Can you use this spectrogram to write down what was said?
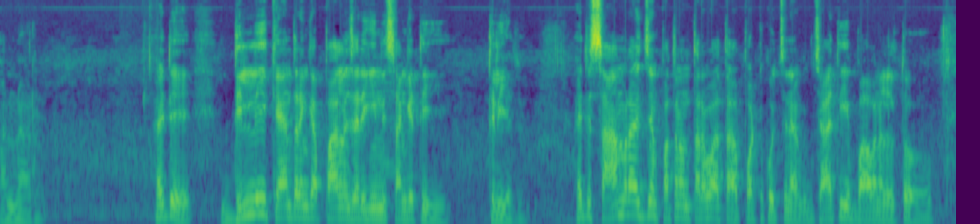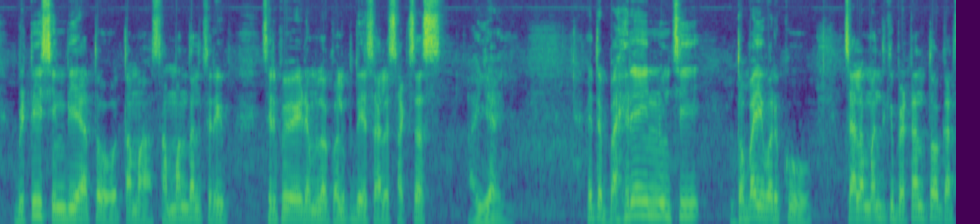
అన్నారు. అయితే ఢిల్లీ కేంద్రంగా పాలన జరిగింది సంగతి తెలియదు. అయితే సామ్రాజ్యం పతనం తర్వాత పట్టుకొచ్చిన జాతీయ భావనలతో బ్రిటిష్ ఇండియాతో తమ సంబంధాలు చెరి చెరిపివేయడంలో గల్ఫ్ దేశాలు సక్సెస్ అయ్యాయి. అయితే బహ్రెయిన్ నుంచి దుబాయ్ వరకు చాలామందికి బ్రిటన్తో గత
